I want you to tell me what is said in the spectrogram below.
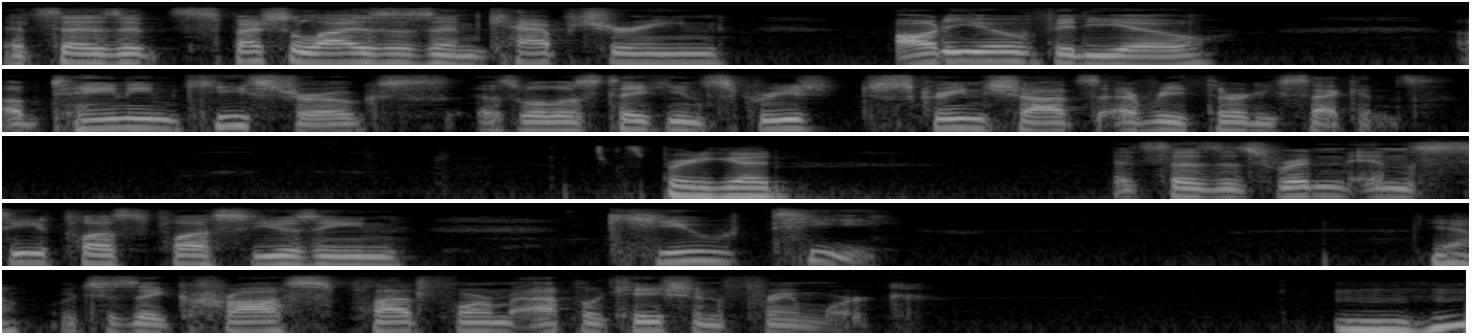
it says it specializes in capturing audio, video, obtaining keystrokes, as well as taking screen- screenshots every 30 seconds. It's pretty good. It says it's written in C using Qt. Yeah. Which is a cross platform application framework. Mm-hmm.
